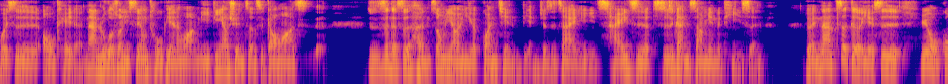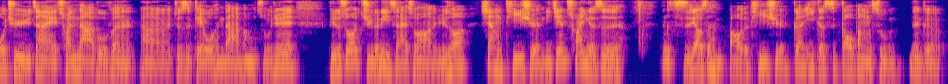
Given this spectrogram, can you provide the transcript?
会是 OK 的。那如果说你是用图片的话，你一定要选择是高画质的，就是这个是很重要一个关键点，就是在材质的质感上面的提升。对，那这个也是因为我过去在穿搭的部分，呃，就是给我很大的帮助。因为比如说举个例子来说哈，比如说像 T 恤，你今天穿一个是那个质料是很薄的 T 恤，跟一个是高磅数那个。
